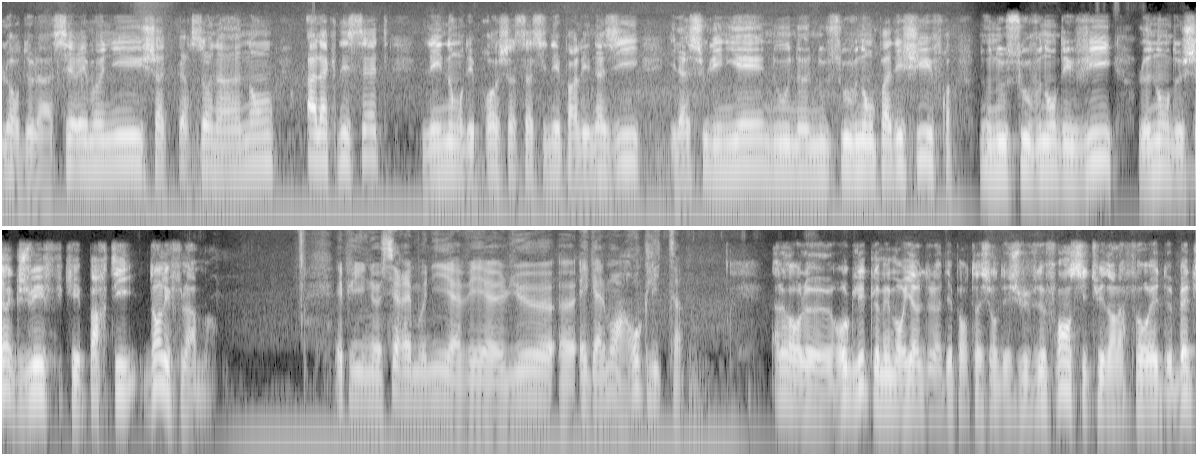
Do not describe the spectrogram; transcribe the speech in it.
lors de la cérémonie, chaque personne a un nom, à la Knesset, les noms des proches assassinés par les nazis. Il a souligné Nous ne nous souvenons pas des chiffres, nous nous souvenons des vies, le nom de chaque juif qui est parti dans les flammes. Et puis une cérémonie avait euh, lieu euh, également à Roglit. Alors, le Roglit, le mémorial de la déportation des Juifs de France, situé dans la forêt de Beth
